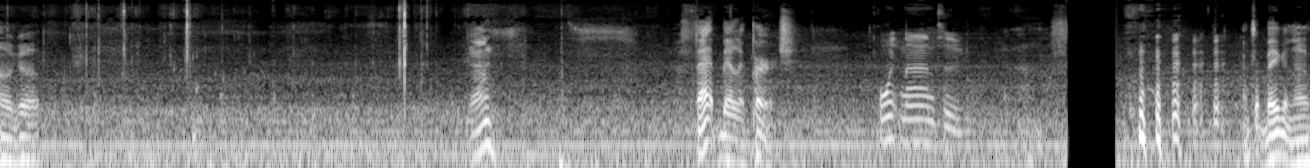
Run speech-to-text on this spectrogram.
hug up. Yeah. Fat belly perch. 0.92. That's a big enough.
